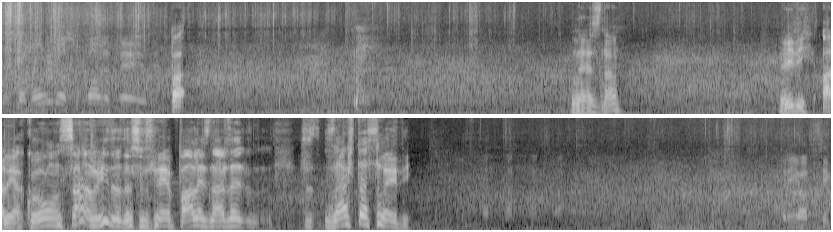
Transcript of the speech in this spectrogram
Da sam oni da su pale dve ili. Pa... Ne znam. Vidi, ali ako je on sam vidio da su dve pale, znaš da... Znaš šta sledi? Tri optik.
